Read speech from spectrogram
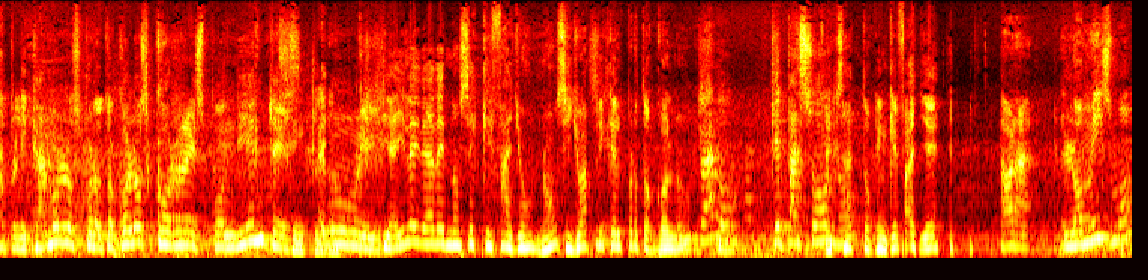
aplicamos los protocolos correspondientes. Sí, claro. Uy, Y ahí la idea de no sé qué falló, ¿no? Si yo apliqué el protocolo. claro, ¿qué pasó? no? Exacto, ¿en qué fallé? Ahora, lo mismo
